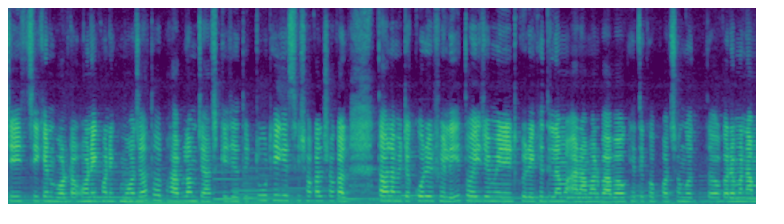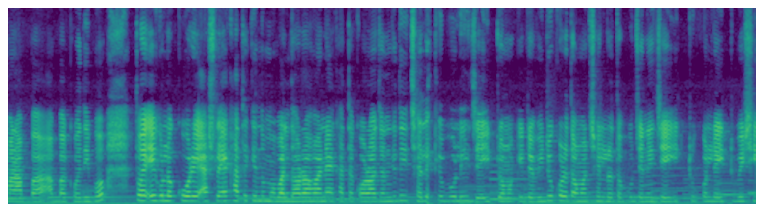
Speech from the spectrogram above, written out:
চিজ চিকেন বলটা অনেক অনেক মজা। তো ভাবলাম যে আজকে যেহেতু একটু উঠে গেছি সকাল সকাল, তাহলে আমি এটা করে ফেলি। তো এই যে মিনিট করে রেখে দিলাম, আর আমার বাবাও খেতে খুব পছন্দ করে মানে আমার আব্বা, আব্বাকেও দিব। তো এগুলো করে আসলে এক হাতে কিন্তু মোবাইল ধরা হয় না, এক হাতে করার জন্য যদি ছেলেকে বলি যে একটু আমাকে এটা ভিডিও করে তো আমার ছেলেরা তো বুঝে নি যে একটু করলে একটু বেশি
